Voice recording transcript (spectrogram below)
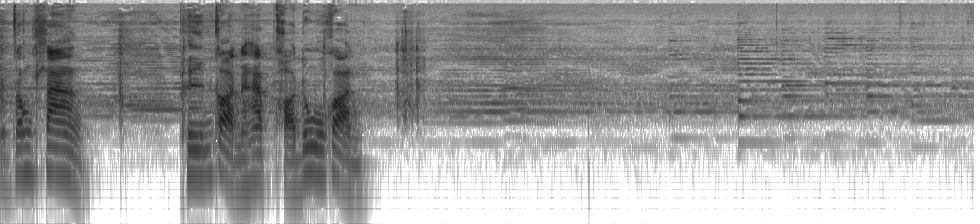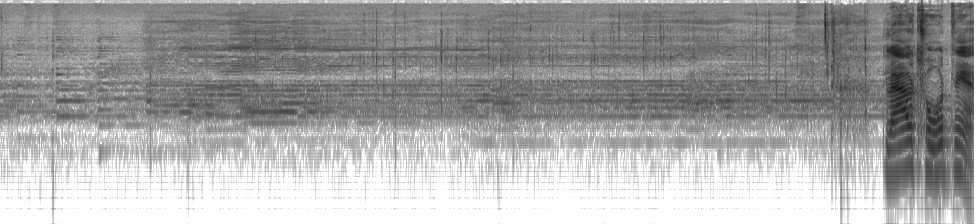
ดี๋ยวต้องสร้างพื้นก่อนนะครับ ขอดูก่อนแล้วชุดเนี่ย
